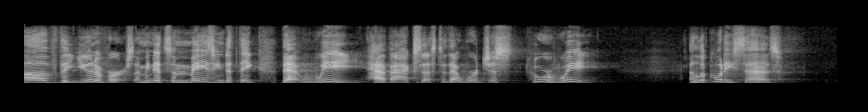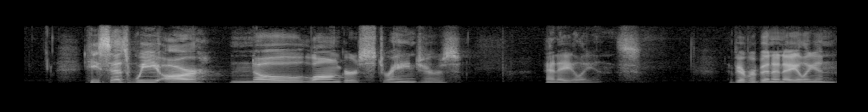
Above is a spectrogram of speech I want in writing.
of the universe. I mean, it's amazing to think that we have access to that. We're just, who are we? And look what he says. He says, We are no longer strangers and aliens. Have you ever been an alien?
